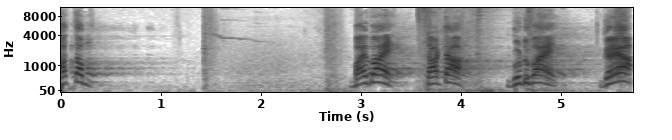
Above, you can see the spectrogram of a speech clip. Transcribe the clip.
खत्म bye bye tata good bye गया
